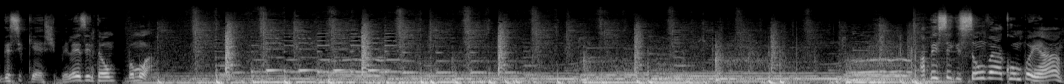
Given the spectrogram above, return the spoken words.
desse cast, beleza? Então, vamos lá. A perseguição vai acompanhar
